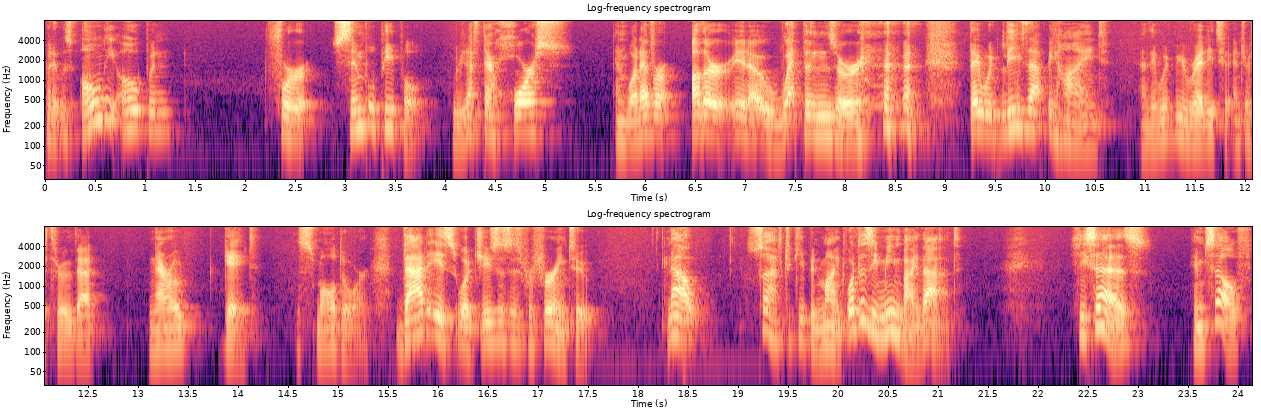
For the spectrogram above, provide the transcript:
but it was only open for simple people who left their horse and whatever other you know weapons or they would leave that behind and they would be ready to enter through that narrow gate the small door. That is what jesus is referring to. Now so I have to keep in mind what does he mean by that? He says himself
